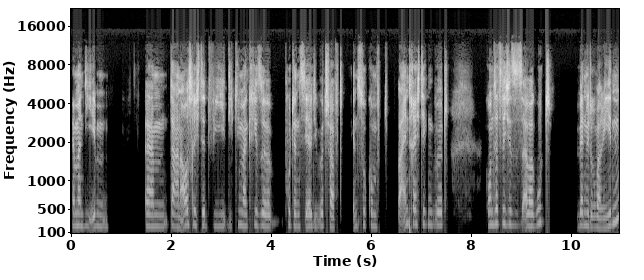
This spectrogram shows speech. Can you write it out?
wenn man die eben ähm, daran ausrichtet, wie die Klimakrise potenziell die Wirtschaft in Zukunft beeinträchtigen wird. Grundsätzlich ist es aber gut, wenn wir darüber reden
